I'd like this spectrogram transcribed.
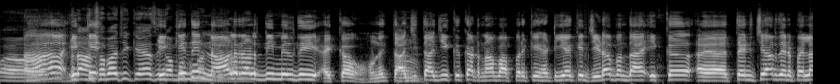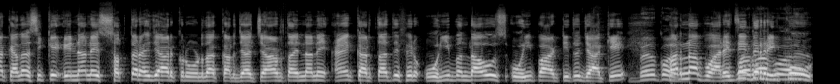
ਹਾਂ ਵਿਧਾਨ ਸਭਾ 'ਚ ਹੀ ਕਿਹਾ ਸੀਗਾ ਇੱਕ ਇਹਦੇ ਨਾਲ ਰਲਦੀ ਮਿਲਦੀ ਇੱਕ ਹੁਣ ਤਾਜੀ ਤਾਜੀ ਇੱਕ ਘਟਨਾ ਵਾਪਰ ਕੇ ਹਟੀ ਹੈ ਕਿ ਜਿਹੜਾ ਬੰਦਾ ਇੱਕ 3-4 ਦਿਨ ਪਹਿਲਾਂ ਕਹਿੰਦਾ ਸੀ ਕਿ ਇਹਨਾਂ ਨੇ 70000 ਕਰੋੜ ਦਾ ਕਰਜ਼ਾ ਚਾੜਤਾ ਇਹਨਾਂ ਨੇ ਐਂ ਕਰਤਾ ਤੇ ਫਿਰ ਉਹੀ ਬੰਦਾ ਉਸ ਉਹੀ ਪਾਰਟੀ ਤੋਂ ਜਾ ਕੇ। ਪਰਨਾ ਪਵਾ ਰਹੇ ਸੀ ਤੇ ਰਿੰਕੂ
